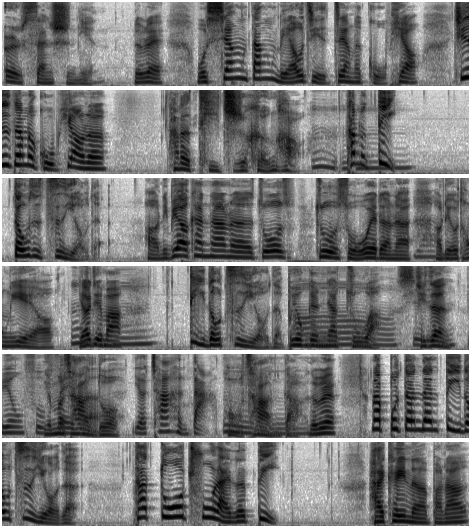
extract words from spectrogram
二三十年，对不对？我相当了解这样的股票。其实这样的股票呢，它的体质很好，嗯它的地都是自由的。好，你不要看它呢做做所谓的呢哦流通业哦，了解吗？嗯地都自由的，不用跟人家租啊奇正不用付，有没有差很多？有差很大，哦，差很大，嗯对不对？那不单单地都自由的，它多出来的地，还可以呢把它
